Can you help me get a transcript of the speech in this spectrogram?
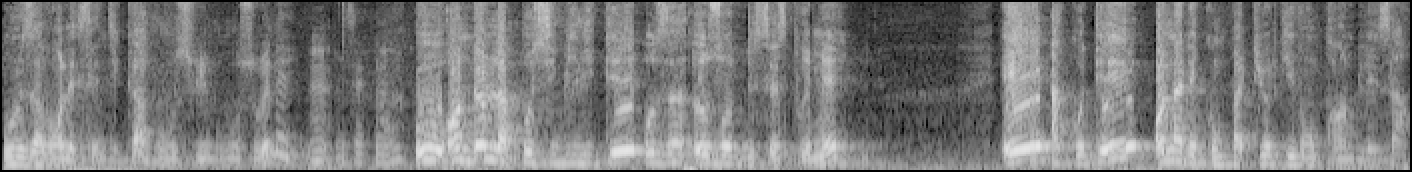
où nous avons les syndicats, vous vous, vous, souvenez mm, Où on donne la possibilité aux uns aux autres de s'exprimer. Et à côté, on a des compatriotes qui vont prendre les armes.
